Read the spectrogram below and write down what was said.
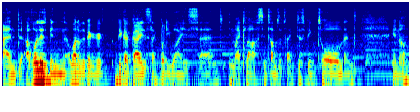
and I've always been one of the bigger bigger guys, like body wise, and in my class in terms of like just being tall and you know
